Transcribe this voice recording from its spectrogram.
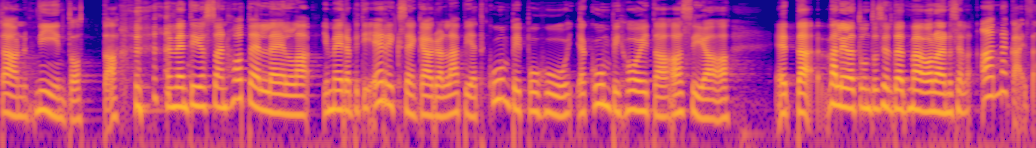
tää on nyt niin totta. Me mentiin jossain hotelleilla ja meidän piti erikseen käydä läpi, että kumpi puhuu ja kumpi hoitaa asiaa. Että välillä tuntui siltä, että mä oon aina siellä, Anna Kaisa,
